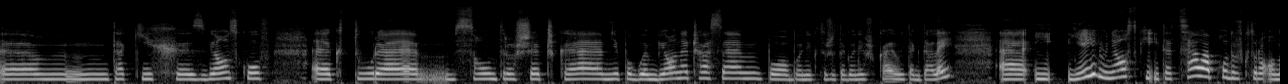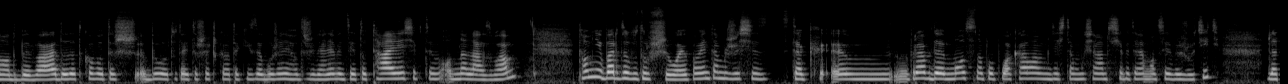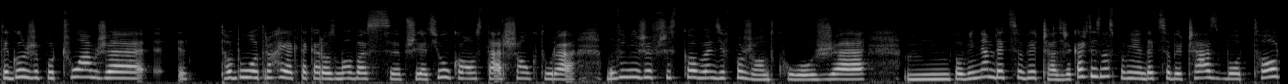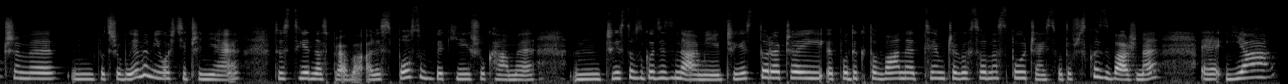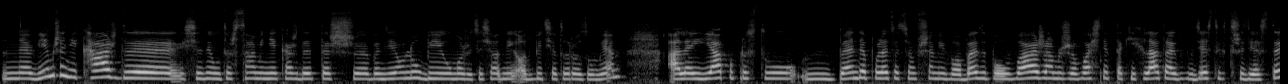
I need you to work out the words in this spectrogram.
takich związków, e, które są troszeczkę niepogłębione czasem, bo, bo niektórzy tego nie szukają i tak dalej. E, I jej wnioski i ta cała podróż, którą ona odbywa, dodatkowo też było tutaj troszeczkę o takich zaburzeniach odżywiania, więc ja totalnie się w tym odnalazłam. To mnie bardzo wzruszyło. Ja pamiętam, że się tak um, naprawdę mocno popłakałam, gdzieś tam musiałam z siebie te emocje wyrzucić, dlatego że poczułam, że to było trochę jak taka rozmowa z przyjaciółką starszą, która mówi mi, że wszystko będzie w porządku, że mm, powinnam dać sobie czas, że każdy z nas powinien dać sobie czas, bo to, czy my mm, potrzebujemy miłości, czy nie, to jest jedna sprawa, ale sposób, w jaki szukamy, mm, czy jest to w zgodzie z nami, czy jest to raczej podyktowane tym, czego chce od nas społeczeństwo, to wszystko jest ważne. E, ja mm, wiem, że nie każdy się z nią utożsami, nie każdy też będzie ją lubił, możecie się od niej odbić, ja to rozumiem ale ja po prostu mm, będę polecać ją wszemi wobec, bo uważam, że właśnie w takich latach 20-30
